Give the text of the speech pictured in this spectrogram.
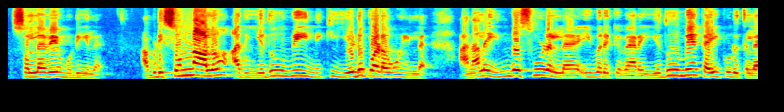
சொல்லவே முடியல. அப்படி சொன்னாலும் அது எதுவுமே இன்னைக்கு எடுபடவும் இல்லை. அதனால இந்த சூழல்ல இவருக்கு வேற எதுவுமே கை கொடுக்கல.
